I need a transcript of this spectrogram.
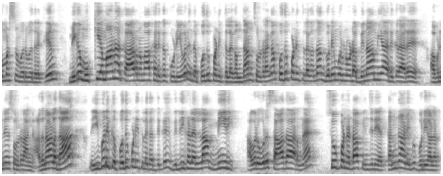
விமர்சனம் வருவதற்கு மிக முக்கியமான காரணமாக இருக்கக்கூடியவர் இந்த பொதுப்பணி திலகம் தான் சொல்றாங்க. பொதுப்பணி திலகம் தான் துரைமுருகனோட பினாமியா இருக்கிறாரு அப்படின்னு சொல்றாங்க. அதனால தான் இவருக்கு பொதுப்பணி திலகத்துக்கு விதிகள் எல்லாம் மீறி அவர் ஒரு சாதாரண சூப்பர்டென்ட் ஆஃப் இன்ஜினியர் கண்காணிப்பு பொறியாளர்.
